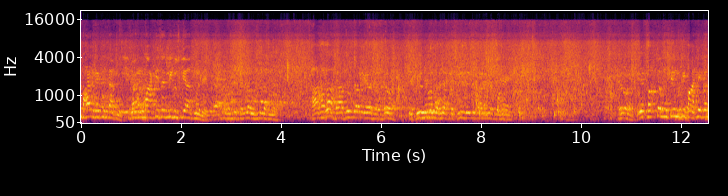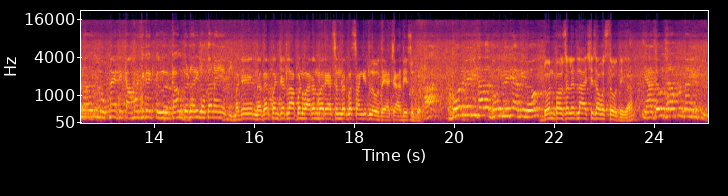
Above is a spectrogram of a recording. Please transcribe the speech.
बाहेर टाकू. कारण माती सगळी घुसली आतमध्ये. हा झाला? हे फक्त मोठी मोठी बाते करणारी लोक आहेत ते कामाची काही काम करणारी लोक नाही आहेत. म्हणजे नगरपंचायतला आपण वारंवार या संदर्भात सांगितलं होतं याच्या आधी सुद्धा हा दोन वेळी झाला दोन वेळी आम्ही लोक. दोन पावसाळ्यातला अशीच अवस्था होती का? ह्याच्याहून खराब पण झाली होती.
